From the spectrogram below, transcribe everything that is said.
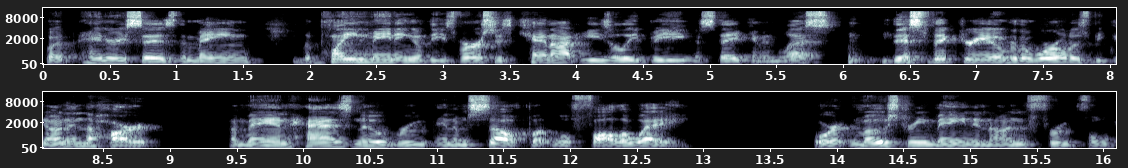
But Henry says the main, the plain meaning of these verses cannot easily be mistaken unless this victory over the world has begun in the heart a man has no root in himself, but will fall away, or at most remain an unfruitful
